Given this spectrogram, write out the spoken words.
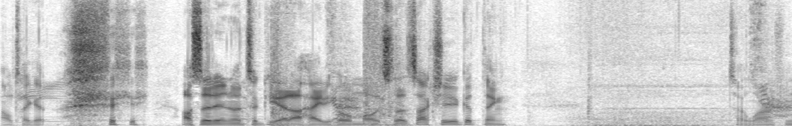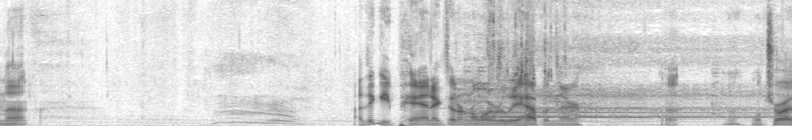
I'll take it. also, I didn't know it took you out of hidey ho mode, so that's actually a good thing. So I learned from that. I think he panicked. I don't know what really happened there. But, we'll try.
